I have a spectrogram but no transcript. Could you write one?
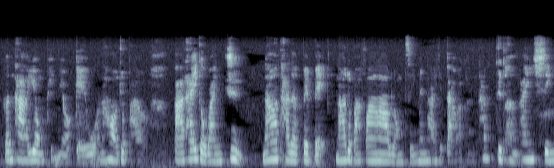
跟他的用品有给我，然后我就把把他一个玩具，然后他的被被，然后就把它放到笼子里面，他一起带回来，他觉得很安心，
